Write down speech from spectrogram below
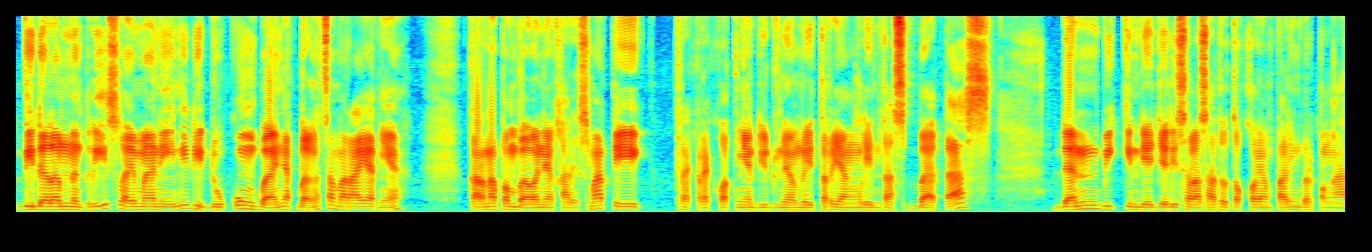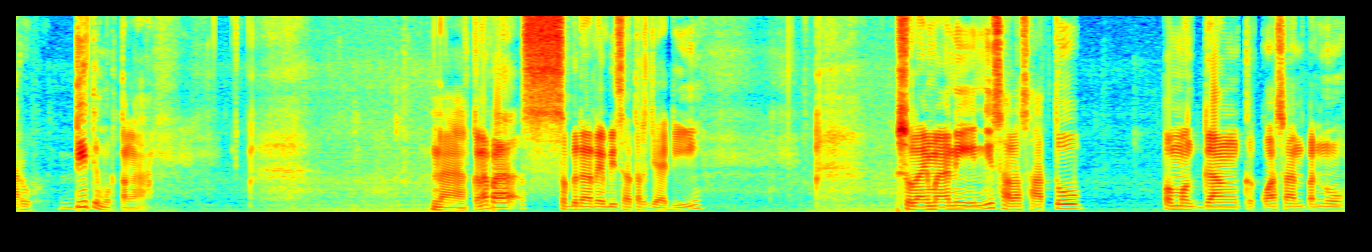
di dalam negeri Sulaimani ini didukung banyak banget sama rakyatnya karena pembawanya karismatik, track recordnya di dunia militer yang lintas batas, dan bikin dia jadi salah satu tokoh yang paling berpengaruh di Timur Tengah. Nah, kenapa sebenarnya bisa terjadi? Sulaimani ini salah satu pemegang kekuasaan penuh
